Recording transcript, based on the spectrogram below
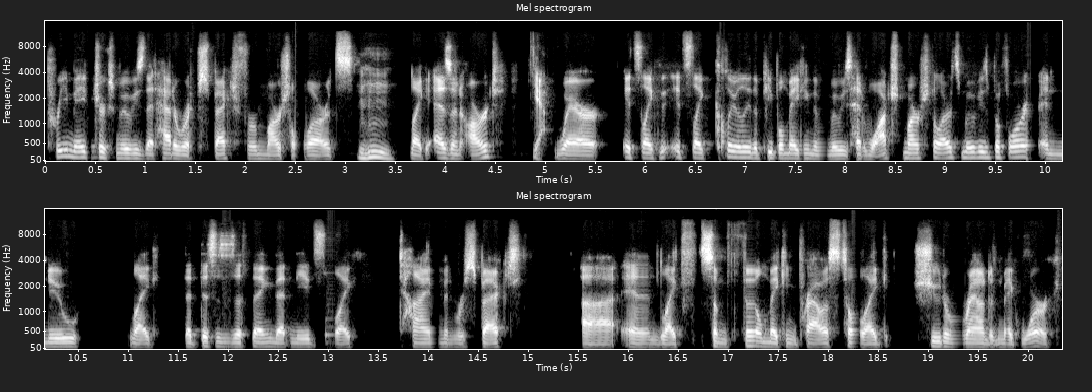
pre-matrix movies that had a respect for martial arts mm-hmm. like as an art yeah where it's like it's like clearly the people making the movies had watched martial arts movies before and knew like that this is a thing that needs like time and respect uh, and like some filmmaking prowess to like shoot around and make work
